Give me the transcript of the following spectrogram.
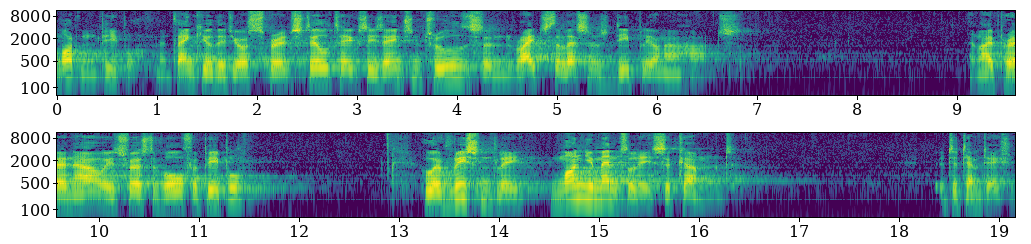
modern people. And thank you that your Spirit still takes these ancient truths and writes the lessons deeply on our hearts. And my prayer now is first of all for people who have recently monumentally succumbed to temptation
